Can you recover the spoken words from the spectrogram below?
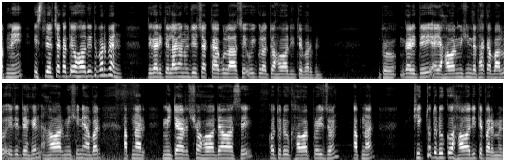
আপনি স্পেয়ার চাকাতেও হাওয়া দিতে পারবেন, যে গাড়িতে লাগানো যে চাকাগুলো আছে, ওইগুলোতে হাওয়া দিতে পারবেন। তো গাড়িতে এই হাওয়ার মেশিনটা থাকা ভালো। এই যে দেখেন, হাওয়ার মেশিনে আবার আপনার মিটার সহ দেওয়া আছে, কতটুকু হাওয়ার প্রয়োজন আপনার, ঠিক ততটুকু হাওয়া দিতে পারবেন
